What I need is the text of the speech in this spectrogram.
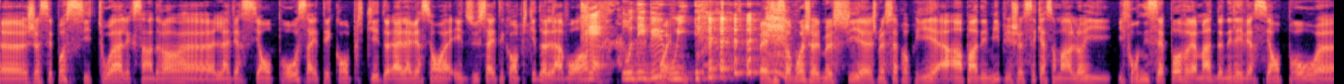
Euh, je ne sais pas si toi, Alexandra, euh, la version pro, ça a été compliqué de la version Edu, ça a été compliqué de l'avoir. Très. Au début, oui. Ben, c'est ça. Moi, je me suis, euh, je me suis approprié en pandémie, puis je sais qu'à ce moment-là, ils, fournissaient pas vraiment de donner les versions pro euh,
